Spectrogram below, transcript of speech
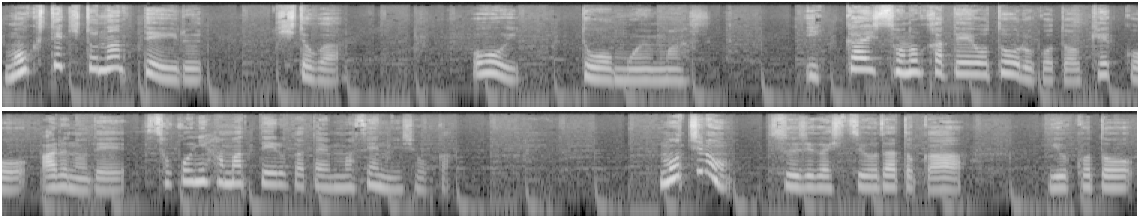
目的となっている人が多いと思います。一回その過程を通ることは結構あるのでそこにはまっている方いませんでしょうか。もちろん数字が必要だとかいうこと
